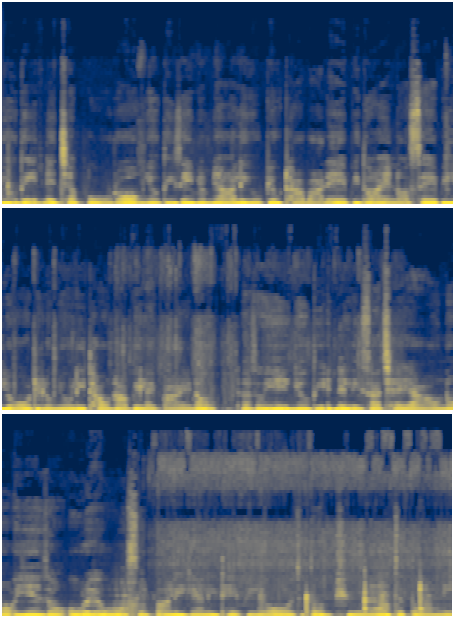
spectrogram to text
မြုပ်သီးအနှစ်ချက်ဖို့တော့မြုပ်သီးစိမ်းများများလေးကိုပြုတ်ထားပါတယ်ပြီးတော့ရင်တော့ဆယ်ပြီးတော့ဒီလိုမျိုးလေးထောင်းထားပေးလိုက်ပါတယ်နော်ဒါဆိုရင်မြုပ်သီးအနှစ်လေးစချက်ရအောင်နော်အရင်ဆုံးအိုးရဲကိုစီပါလီကန်လေးထည့်ပြီးတော့ကျွတ်သွန်ဖြူနဲ့ကျွတ်သွန်နီ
